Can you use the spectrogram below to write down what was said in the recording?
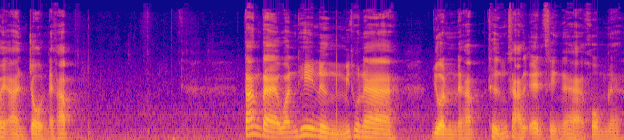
อยๆอ่านโจทย์นะครับ ตั้งแต่วันที่หนึ่งมิถุนายนนะครับ ถึงสามสิบเอ็ดสิงหาคมนะ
